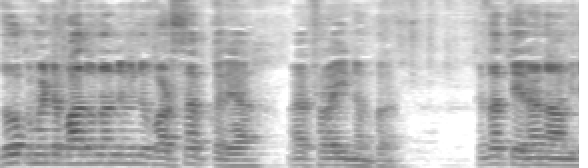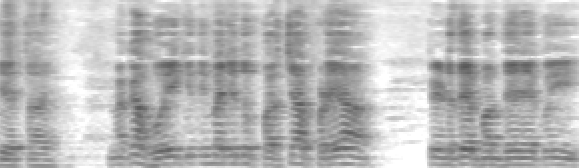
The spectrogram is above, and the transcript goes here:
2 ਮਿੰਟ ਬਾਅਦ ਉਹਨਾਂ ਨੇ ਮੈਨੂੰ WhatsApp ਕਰਿਆ, ਐਫ ਆਰ ਆਈ ਨੰਬਰ। ਕਹਿੰਦਾ, ਤੇਰਾ ਨਾਮ ਹੀ ਦਿੱਤਾ ਹੈ। ਮੈਂ ਕਿਹਾ, ਹੋਈ ਕਿਤੇ ਮੈਂ ਜਦੋਂ ਪਰਚਾ ਪੜਿਆ ਪਿੰਡ ਦੇ ਬੰਦੇ ਨੇ ਕੋਈ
